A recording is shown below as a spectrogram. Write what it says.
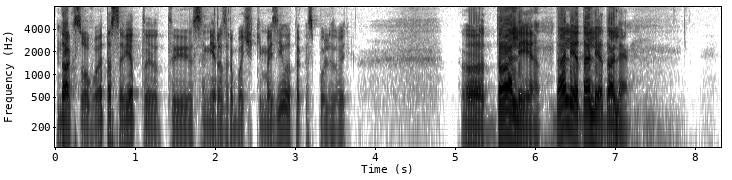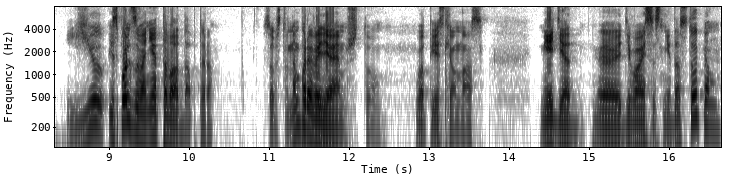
Да, к слову, это советуют и сами разработчики Mozilla так использовать. Э, далее, далее, далее, далее. Ю, использование этого адаптера. Собственно, мы проверяем, что вот если у нас media э, devices недоступен,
